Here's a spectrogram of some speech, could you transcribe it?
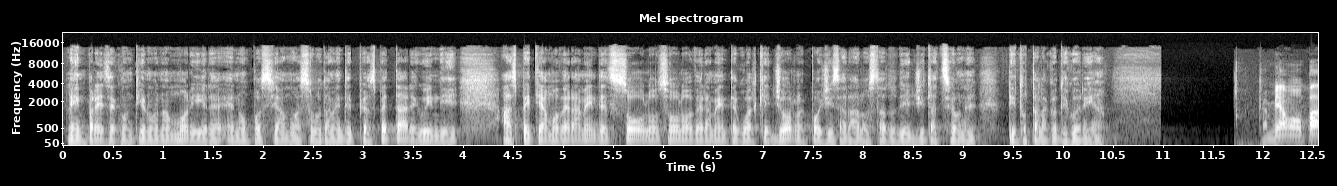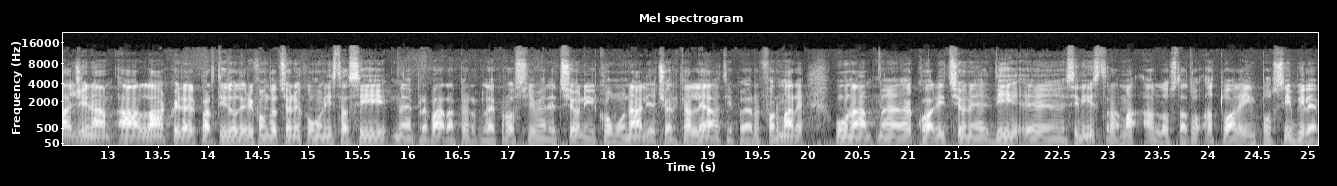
le imprese continuano a morire e non possiamo assolutamente più aspettare, quindi aspettiamo veramente solo, solo veramente qualche giorno e poi ci sarà lo stato di agitazione di tutta la categoria. Cambiamo pagina all'Aquila, il partito di rifondazione comunista si eh, prepara per le prossime elezioni comunali e cerca alleati per formare una eh, coalizione di eh, sinistra ma allo stato attuale è impossibile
